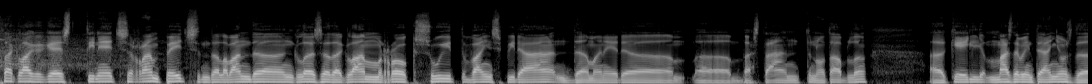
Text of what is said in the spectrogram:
Està clar que aquest Teenage Rampage de la banda anglesa de glam rock Sweet va inspirar de manera eh, bastant notable aquell Más de 20 anys de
